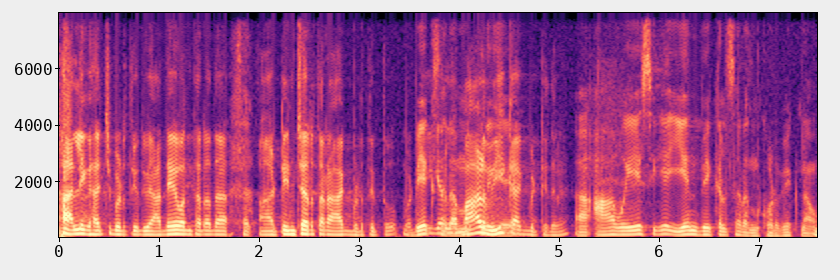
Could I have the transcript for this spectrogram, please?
ಕಾಲಿಗೆ ಹಚ್ಚಿ ಬಿಡ್ತಿದ್ವಿ ಅದೇ ಒಂಥರದ ಟಿಂಚರ್ ತರ ಆಗ್ಬಿಡ್ತಿತ್ತು. ಬಹಳ. ವೀಕ್ ಆಗ್ಬಿಟ್ಟಿದ್ದೇವೆ ಆ- ವಯಸ್ಸಿಗೆ ಏನ್ ಬೇಕಲ್ಲ ಸರ್ ಅದನ್ನ ಕೊಡ್ಬೇಕು ನಾವು.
